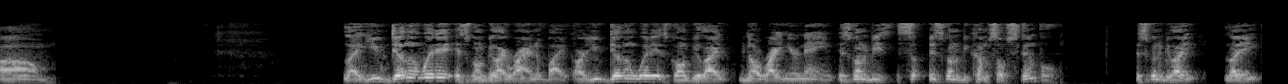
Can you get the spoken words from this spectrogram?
um, like you dealing with it, it's to be like riding a bike. Are you dealing with it, it's to be like, you know, writing your name. It's to be, so, it's to become so simple. It's to be like, like,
